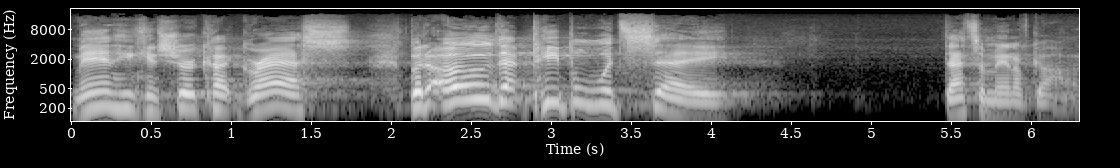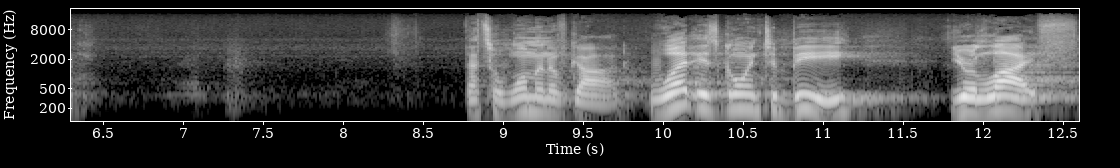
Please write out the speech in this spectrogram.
Man, he can sure cut grass. But oh, that people would say, that's a man of God. That's a woman of God. What is going to be your life?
